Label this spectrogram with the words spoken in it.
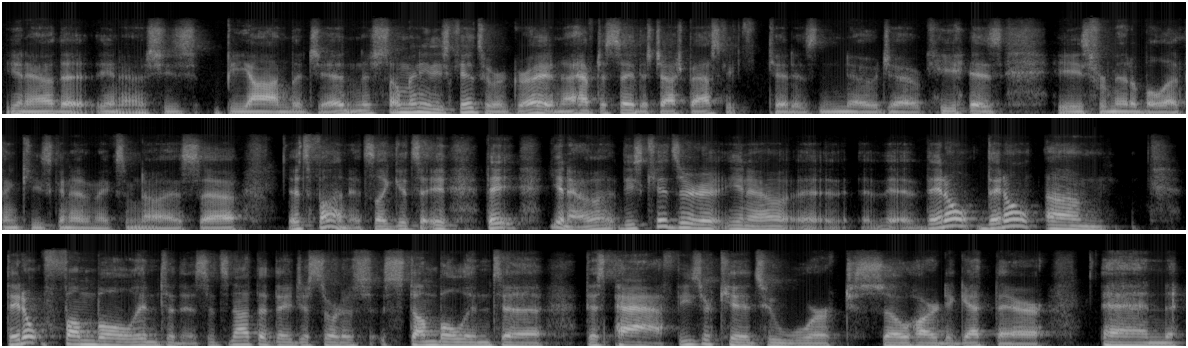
you know, that you know she's beyond legit. And there's so many of these kids who are great, and I have to say, this Josh Bassett kid is no joke. He is he's formidable. I think he's gonna make some noise. So it's fun. It's like it's it, they, you know, these kids are, you know, uh, they, they don't they don't. Um, they don't fumble into this. It's not that they just sort of stumble into this path. These are kids who worked so hard to get there and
